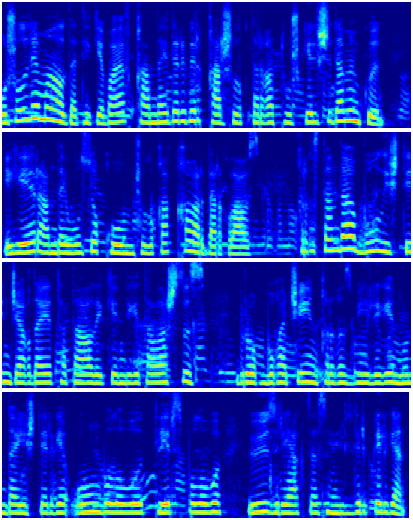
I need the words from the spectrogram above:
Ошол эле маалда текебаев кандайдыр бир каршылыктарга туш келиши да мүмкүн. Эгер андай болсо коомчулукка кабардар кылабыз. Кыргызстанда бул иштин жагдайы татаал экендиги талашсыз. Бирок буга чейин кыргыз бийлиги мындай иштерге оң болобу терс болобу өз реакциясын билдирип келген.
